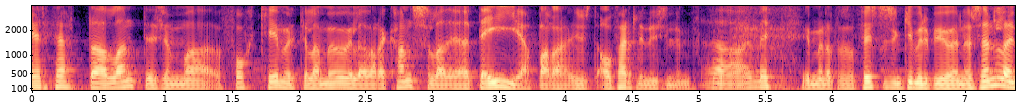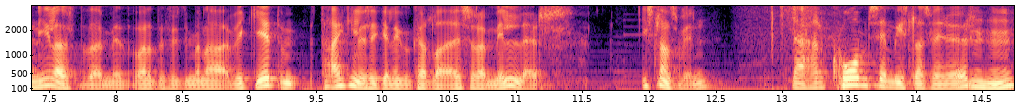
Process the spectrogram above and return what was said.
er þetta landið sem að fólk kemur til að mögulega vera kansalað eða deyja bara just, á ferlinu sínum? Sko? Já, einmitt. Ég meina það fyrsta sem kemur í bíóinu er sennilega nýlaðast var þetta fyrst, ég meina við getum tæknilega ekki lengur kallað Ezra Miller Íslandsvinn Nei, hann kom sem Íslandsvinur mm -hmm.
